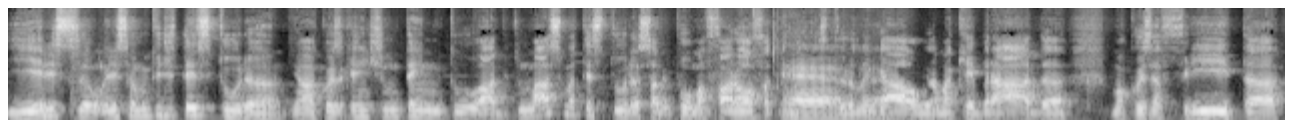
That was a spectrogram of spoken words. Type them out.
E eles são, eles são muito de textura. é uma coisa que a gente não tem muito hábito. No máximo, uma textura, sabe? Pô, uma farofa tem uma é, textura é. legal, é. uma quebrada, uma coisa frita.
